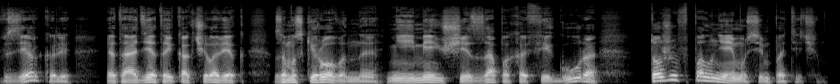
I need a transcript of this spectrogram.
в зеркале — это одетый как человек, замаскированная, не имеющая запаха фигура, тоже вполне ему симпатичен.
